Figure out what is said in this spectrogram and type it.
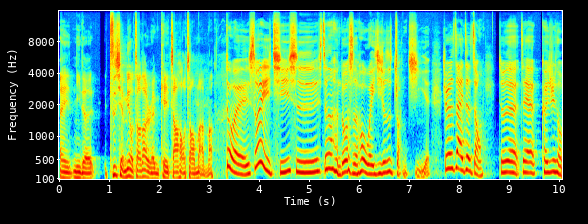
哎你的之前没有招到的人可以招好招满嘛。对，所以其实真的很多时候危机就是转机耶，就是在这种就是这些科技巨头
